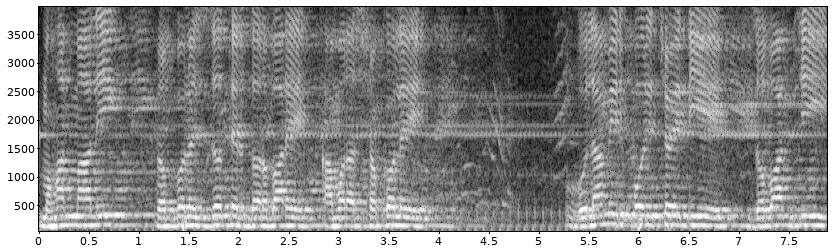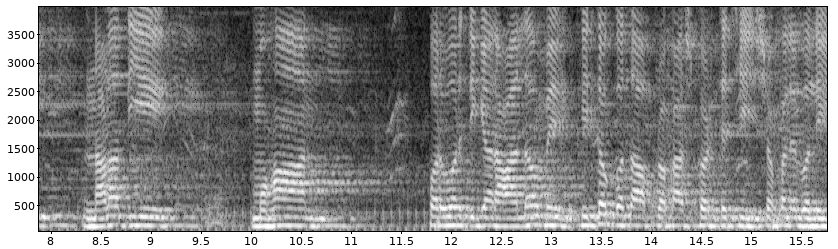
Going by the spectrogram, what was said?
মহান মালিক রব্বুল ইজ্জতের দরবারে আমরা সকলে গোলামির পরিচয় দিয়ে জবানটি নাড়া দিয়ে মহান পরবর্তীকার আলমের কৃতজ্ঞতা প্রকাশ করতেছি। সকলে বলি,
